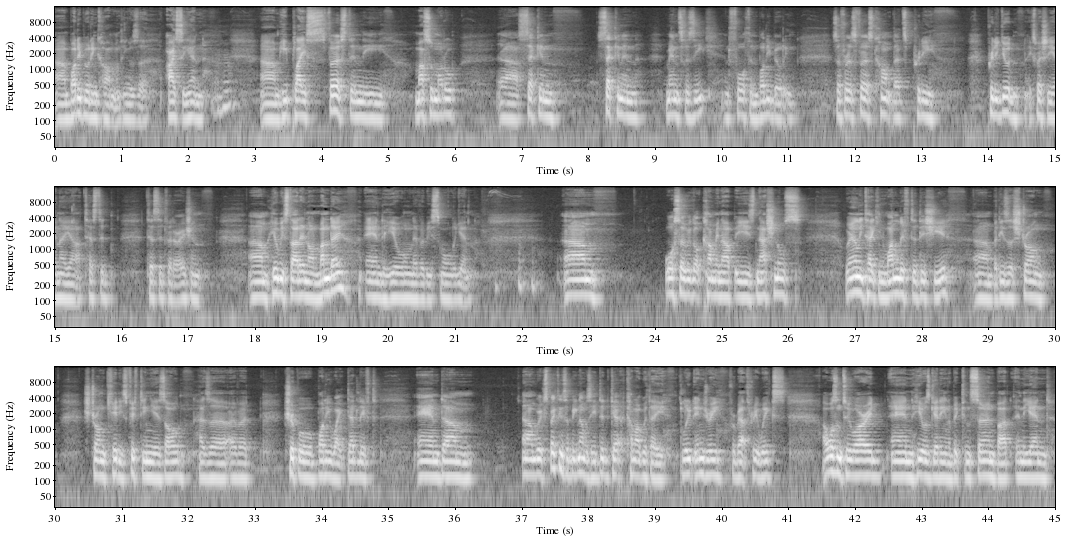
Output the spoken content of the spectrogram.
um, bodybuilding comp. I think it was a ICN. Um, he placed first in the muscle model, uh, second second in men's physique, and fourth in bodybuilding. So for his first comp, that's pretty pretty good, especially in a uh, tested tested federation. Um, he'll be starting on Monday, and he will never be small again. Um, also, we got coming up is nationals. We're only taking one lifter this year, um, but he's a strong, strong kid. He's 15 years old, has a over triple body weight deadlift, and um, um, we're expecting some big numbers. He did get come up with a glute injury for about three weeks. I wasn't too worried, and he was getting a bit concerned, but in the end,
